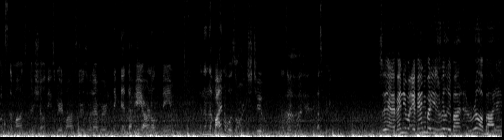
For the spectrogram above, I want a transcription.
what's the monster show? These weird monsters, whatever. I think they had the Hey Arnold theme, and then the vinyl was orange too. And I was like, Oh, okay. that's pretty cool. So yeah, if anybody if anybody's really about real about it,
